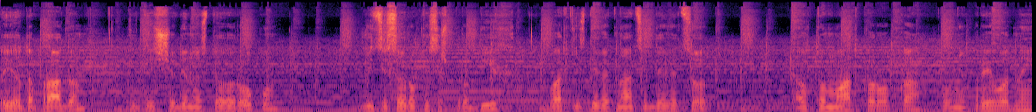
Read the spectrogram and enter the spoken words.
Toyota Prado 2011 року. 240 тисяч пробіг, вартість 19 900 автомат коробка, повноприводний,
